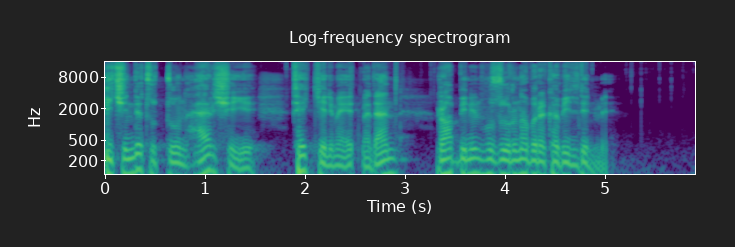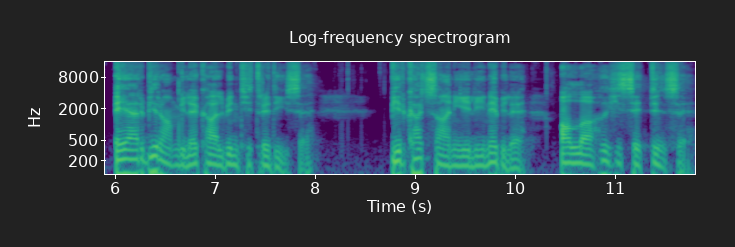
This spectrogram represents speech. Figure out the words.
İçinde tuttuğun her şeyi tek kelime etmeden Rabbinin huzuruna bırakabildin mi? Eğer bir an bile kalbin titrediyse, birkaç saniyeliğine bile Allah'ı hissettinse,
